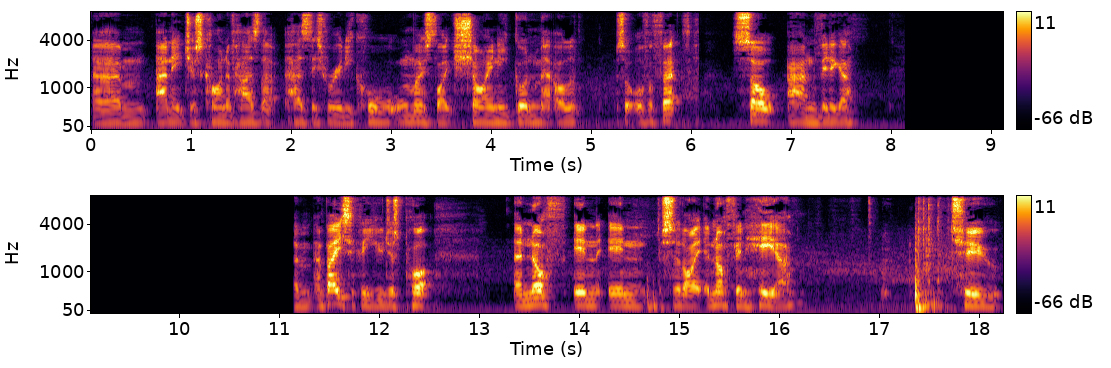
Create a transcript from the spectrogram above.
um, and it just kind of has that has this really cool, almost like shiny gunmetal sort of effect. Salt and vinegar. Um, and basically you just put enough in in so like enough in here to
